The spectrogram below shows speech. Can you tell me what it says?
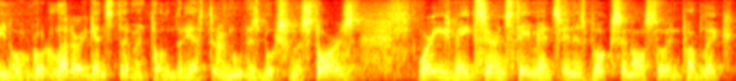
you know, wrote a letter against him and told him that he has to remove his books from the stores, where he made certain statements in his books and also in public,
